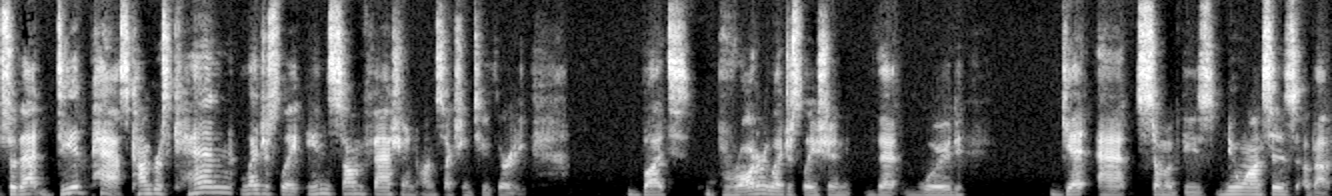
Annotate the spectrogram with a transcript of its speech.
So that did pass. Congress can legislate in some fashion on Section 230, but broader legislation that would get at some of these nuances about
